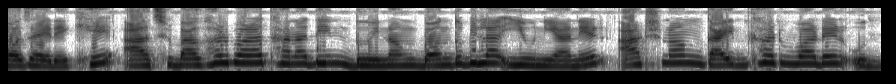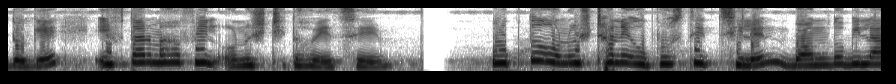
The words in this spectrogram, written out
বজায় রেখে আজ বাঘারপাড়া থানাধীন দুই নং বন্দবিলা ইউনিয়নের আট নং গাইডঘাট ওয়ার্ডের উদ্যোগে ইফতার মাহফিল অনুষ্ঠিত হয়েছে। উক্ত অনুষ্ঠানে উপস্থিত ছিলেন বন্দবিলা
